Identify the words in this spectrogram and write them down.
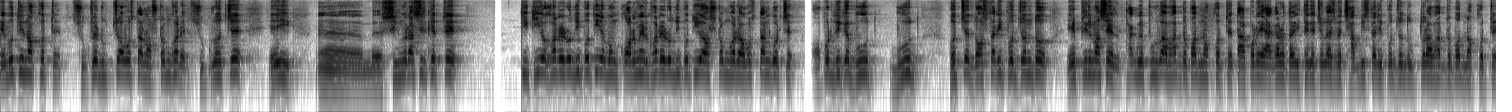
রেবতী নক্ষত্রে। শুক্রের উচ্চ অবস্থান অষ্টম ঘরে। শুক্র হচ্ছে এই সিংহ রাশির ক্ষেত্রে তৃতীয় ঘরের অধিপতি এবং কর্মের ঘরের অধিপতিও অষ্টম ঘরে অবস্থান করছে। অপরদিকে বুধ বুধ হচ্ছে দশ তারিখ পর্যন্ত এপ্রিল মাসের থাকবে পূর্বা ভাদ্রপদ নক্ষত্রে, তারপরে এগারো তারিখ থেকে চলে আসবে ছাব্বিশ তারিখ পর্যন্ত উত্তরা ভাদ্রপদ নক্ষত্রে।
